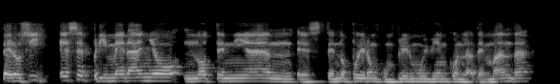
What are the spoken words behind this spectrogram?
Pero sí, ese primer año no tenían, este, no pudieron cumplir muy bien con la demanda.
